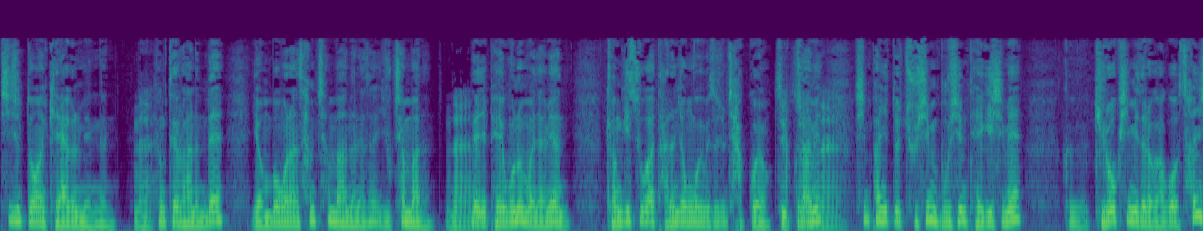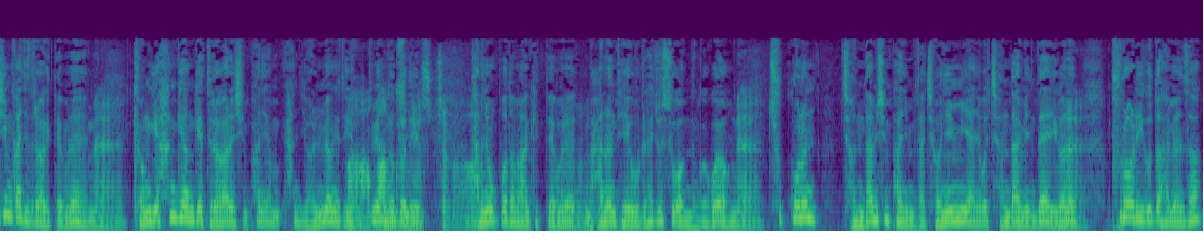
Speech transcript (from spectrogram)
시즌 동안 계약을 맺는 네. 형태로 하는데 연봉은 한 3천만 원에서 6천만 원. 네. 근데 이제 배구는 뭐냐면 경기 수가 다른 종목에 비해서 좀 작고요. 직접, 그다음에 네. 심판이 또 주심, 부심, 대기심에 그 기록심이 들어가고 선심까지 들어가기 때문에 네. 경기 한 경기에 들어가는 심판이 한 10명에서 12명 아, 정도 돼요. 숫자가. 다른 종목보다 많기 때문에 음. 많은 대우를 해줄 수가 없는 거고요. 네. 축구는 전담 심판입니다. 전임이 아니고 전담인데 이거는 네. 프로리그도 하면서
